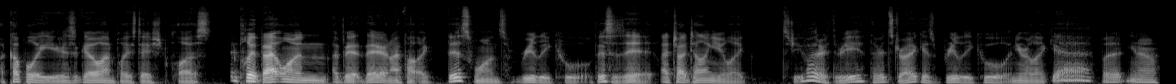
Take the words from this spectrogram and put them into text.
a couple of years ago on PlayStation Plus. I played that one a bit there, and I thought, like, this one's really cool. This is it. I tried telling you, like, Street Fighter 3, Third Strike is really cool. And you were like, yeah, but, you know,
